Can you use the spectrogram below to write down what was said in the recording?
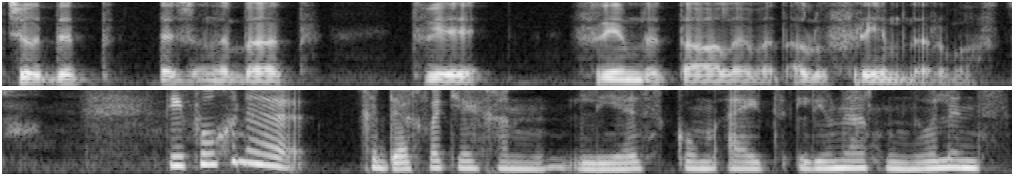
So dit is inderdaad twee vreemde tale wat al hoe vreemder word. Die volgende gedig wat jy gaan lees kom uit Leonard Nolens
